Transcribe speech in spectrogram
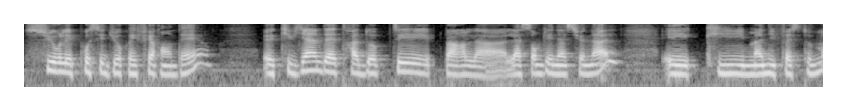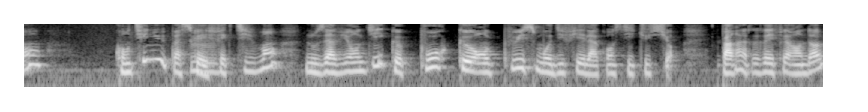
sur les procédures référendaires euh, qui vient d'être adoptée par l'Assemblée nationale et qui manifestement continue parce mm. qu'effectivement, nous avions dit que pour qu'on puisse modifier la Constitution par un référendum,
